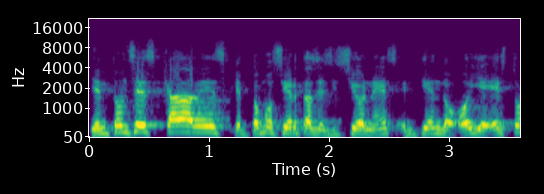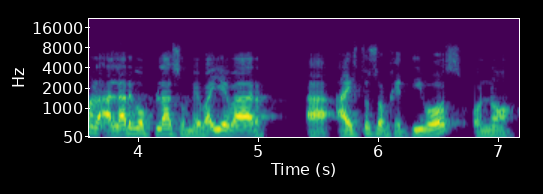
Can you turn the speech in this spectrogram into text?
Y entonces, cada vez que tomo ciertas decisiones, entiendo, oye, esto a largo plazo me va a llevar a, a estos objetivos o no.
